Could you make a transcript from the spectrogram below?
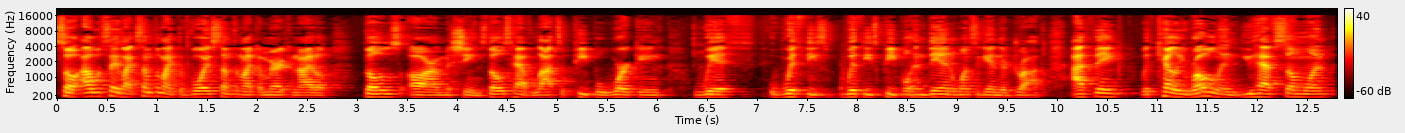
so I would say like something like The Voice, something like American Idol, those are machines. Those have lots of people working with with these with these people and then once again they're dropped. I think with Kelly Rowland, you have someone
